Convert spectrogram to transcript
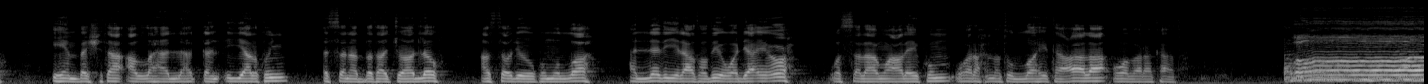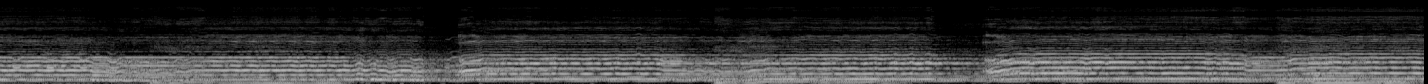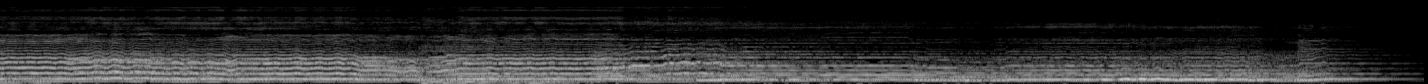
ይሄን በሽታ አላህ ያላቀን እያልኩኝ እሰናበታችኋለሁ። አስተውዲዑኩም ላህ አለዚ ላ ተዲዕ ወዳኢዑህ ወሰላሙ ዓለይኩም ወረሕመቱላሂ ተዓላ ወበረካቱሁ።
